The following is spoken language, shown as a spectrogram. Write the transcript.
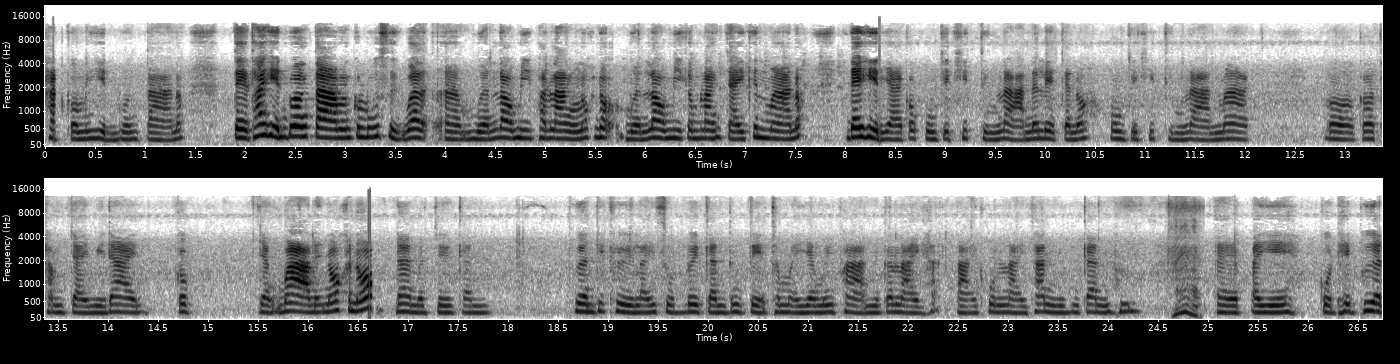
คัดก็ไม่เห็นดวงตาเนาะแต่ถ้าเห็นดวงตามันก็รู้สึกว่าอ่าเหมือนเรามีพลังเนาะเนาะเหมือนเรามีกำลังใจขึ้นมาเนาะได้เห็นยายก็คงจะคิดถึงหลานนั่นแหละจ้ะเนาะคงจะคิดถึงหลานมากก็ก็ทำใจไม่ได้ ก็อย่างว่าเลยเนาะคะเนาะได้มาเจอกัน เพื่อนที่เคยไลฟ์สดด้วยกันตั้งแต่ทำไมยังไม่ผ่านก็หลายหลายคนหลายท่านอยู่เหมือนกัน ไปกดให้เพื่อน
